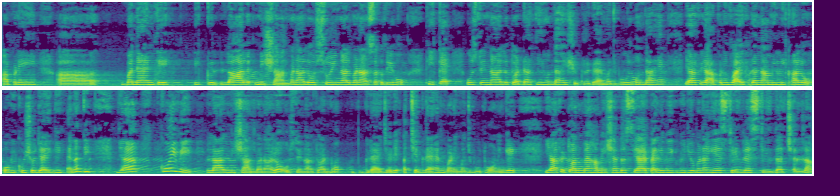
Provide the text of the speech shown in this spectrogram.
ਆਪਣੀ ਬਨੈਣ ਤੇ ਇੱਕ ਲਾਲ ਨਿਸ਼ਾਨ ਬਣਾ ਲਓ, ਸੂਈ ਨਾਲ ਬਣਾ ਸਕਦੇ ਹੋ, ਠੀਕ ਹੈ? ਉਸ ਦੇ ਨਾਲ ਤੁਹਾਡਾ ਕੀ ਹੁੰਦਾ ਹੈ? ਸ਼ੁਕਰ ਗ੍ਰਹਿ ਮਜ਼ਬੂਤ ਹੁੰਦਾ ਹੈ। ਜਾਂ ਫਿਰ ਆਪਣੀ ਵਾਈਫ ਦਾ ਨਾਮ ਹੀ ਲਿਖਾ ਲਓ, ਉਹ ਵੀ ਖੁਸ਼ ਹੋ ਜਾਏਗੀ, ਹੈ ਨਾ ਜੀ? ਜਾਂ ਕੋਈ ਵੀ ਲਾਲ ਨਿਸ਼ਾਨ ਬਣਾ ਲਓ, ਉਸ ਦੇ ਨਾਲ ਤੁਹਾਨੂੰ ਗ੍ਰਹਿ ਜਿਹੜੇ ਅੱਛੇ ਗ੍ਰਹਿ ਹਨ, ਬੜੇ ਮਜ਼ਬੂਤ ਹੋਣਗੇ। ਜਾਂ ਫਿਰ ਤੁਹਾਨੂੰ ਮੈਂ ਹਮੇਸ਼ਾ ਦੱਸਿਆ ਹੈ, ਪਹਿਲੇ ਵੀ ਇੱਕ ਵੀਡੀਓ ਬਣਾਈ ਹੈ ਸਟੇਨਲੈਸ ਸਟੀਲ ਦਾ ਛੱਲਾ,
